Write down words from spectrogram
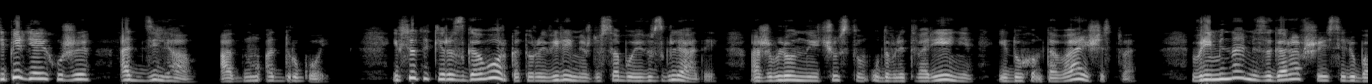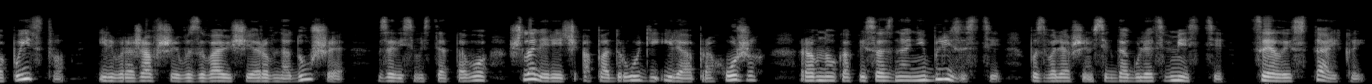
Теперь я их уже отделял одну от другой. И все-таки разговор, который вели между собой их взгляды, оживленные чувством удовлетворения и духом товарищества, временами загоравшиеся любопытством или выражавшие вызывающее равнодушие, в зависимости от того, шла ли речь о подруге или о прохожих, равно как и сознание близости, позволявшее им всегда гулять вместе, целой стайкой,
